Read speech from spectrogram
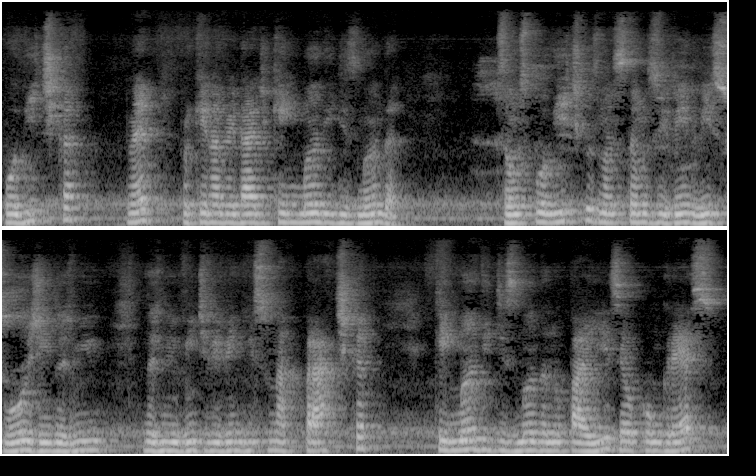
política, né? porque na verdade quem manda e desmanda são os políticos, nós estamos vivendo isso hoje em 2000, 2020, vivendo isso na prática. Quem manda e desmanda no país é o Congresso,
